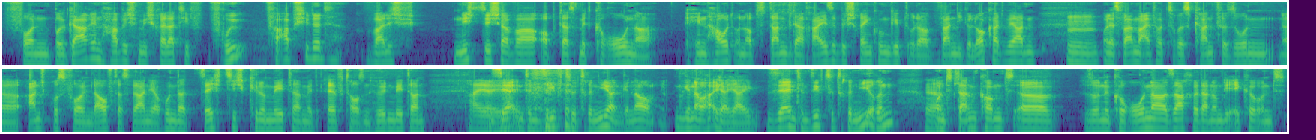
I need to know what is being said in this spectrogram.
Von Bulgarien habe ich mich relativ früh verabschiedet, weil ich nicht sicher war, ob das mit Corona hinhaut und ob es dann wieder Reisebeschränkungen gibt oder wann die gelockert werden. Mhm. Und es war mir einfach zu riskant für so einen äh, anspruchsvollen Lauf. Das wären ja 160 Kilometer mit 11.000 Höhenmetern. Ai, sehr intensiv zu trainieren, genau, genau, ai, sehr intensiv zu trainieren. Ja, und klar. dann kommt äh, so eine Corona-Sache dann um die Ecke und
